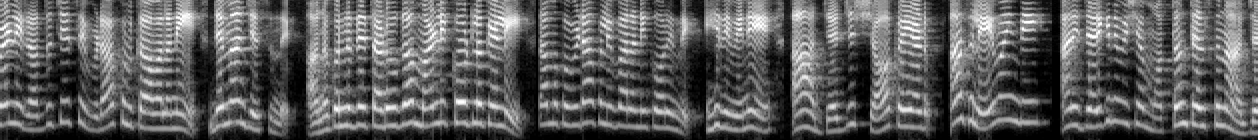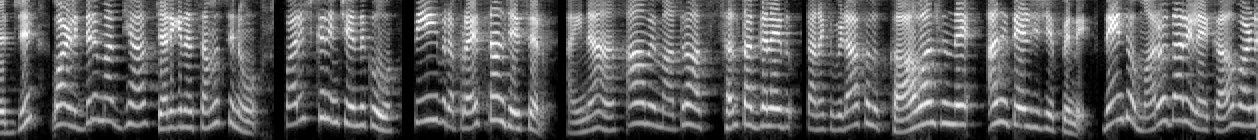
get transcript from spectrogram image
పెళ్ళి రద్దు చేసి విడాకులు కావాలని డిమాండ్ చేసింది. అనుకున్నదే తడువుగా మళ్ళీ కోర్టులోకెళ్ళి తమకు విడాకులు ఇవ్వాలని కోరింది. ఇది విని ఆ జడ్జి షాక్ అయ్యాడు. అసలు ఏమైంది అని జరిగిన విషయం మొత్తం తెలుసుకున్న ఆ జడ్జి వాళ్ళిద్దరి మధ్య జరిగిన సమస్యను పరిష్కరించేందుకు తీవ్ర ప్రయత్నాలు చేశారు. అయినా ఆమె మాత్రం అస్సలు తగ్గలేదు. తనకి విడాకులు కావాల్సిందే అని తేల్చి చెప్పింది. దీంతో మరో దారి లేక వాళ్ళ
